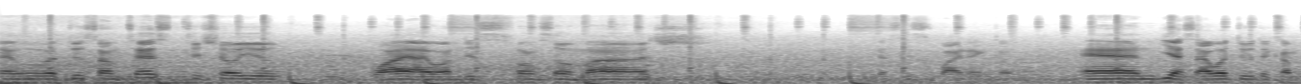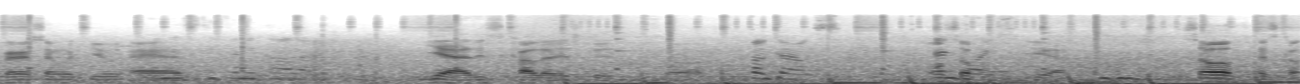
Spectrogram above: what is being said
and we will do some tests to show you why I want this phone so much because it's wide angle. And yes, I will do the comparison with you And and color yeah, this color is good for for girls. Also yeah. So let's go.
